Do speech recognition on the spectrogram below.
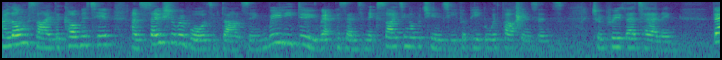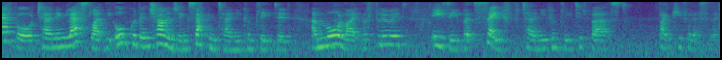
alongside the cognitive and social rewards of dancing really do represent an exciting opportunity for people with Parkinson's to improve their turning. Therefore, turning less like the awkward and challenging second turn you completed and more like the fluid, easy but safe turn you completed first. Thank you for listening.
